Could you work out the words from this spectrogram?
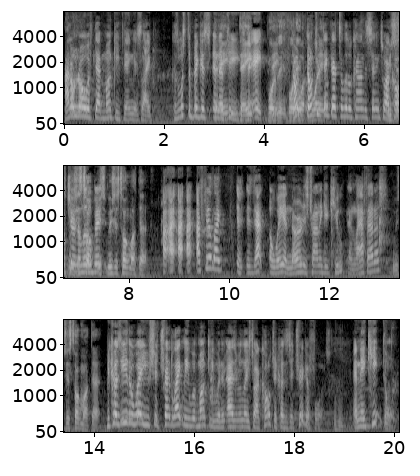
I don't know if that monkey thing is like, because what's the biggest The NFT? ape- the the ape- ape. Bored Bored ape- ape. Don't, ape- don't bored you think that's a little condescending to our We just- culture we in a little talk- bit? We, we just talking about that. I, I, I, I feel like is, is that a way a nerd is trying to get cute and laugh at us? We was just talking about that. Because either way, you should tread lightly with monkey when it, as it relates to our culture because it's a trigger for us, mm-hmm. and they keep doing it.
